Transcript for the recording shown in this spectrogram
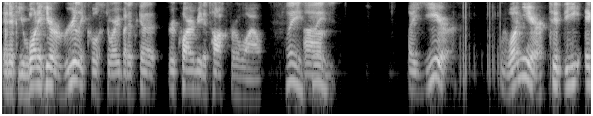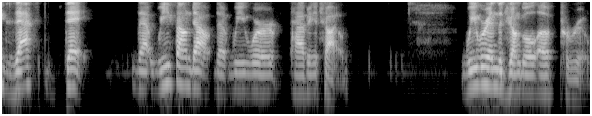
And if you want to hear a really cool story, but it's going to require me to talk for a while. Please, Um, a year, one year to the exact day that we found out that we were having a child, we were in the jungle of Peru.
